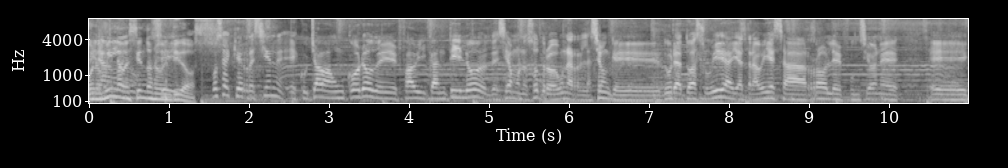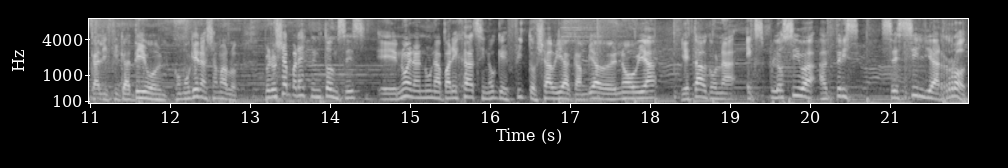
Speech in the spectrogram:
Bueno, Mirá, 1992. Sí. Vos sabés que recién escuchaba un coro de Fabi Cantilo, decíamos nosotros, una relación que dura toda su vida y atraviesa roles, funciones, eh, calificativos, como quieras llamarlo. Pero ya para este entonces eh, no eran una pareja, sino que Fito ya había cambiado de novia y estaba con la explosiva actriz Cecilia Roth.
